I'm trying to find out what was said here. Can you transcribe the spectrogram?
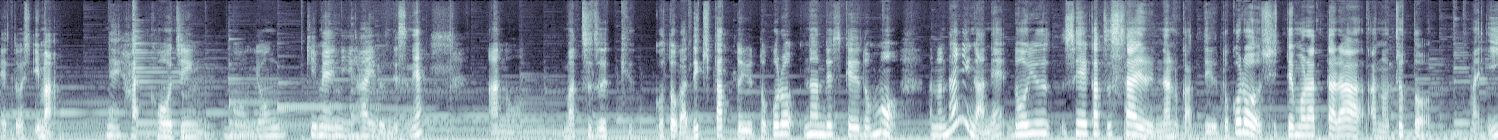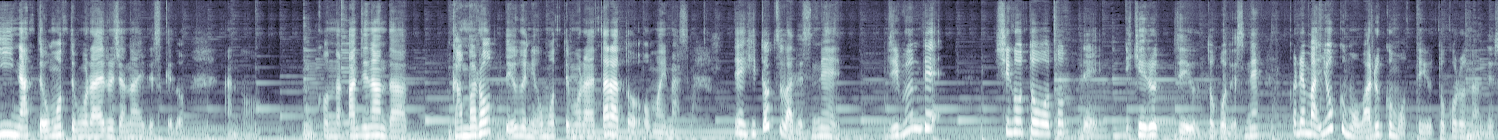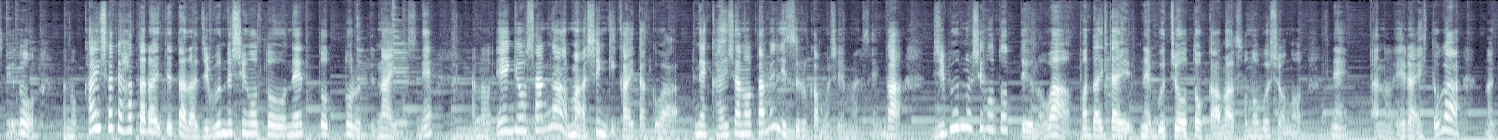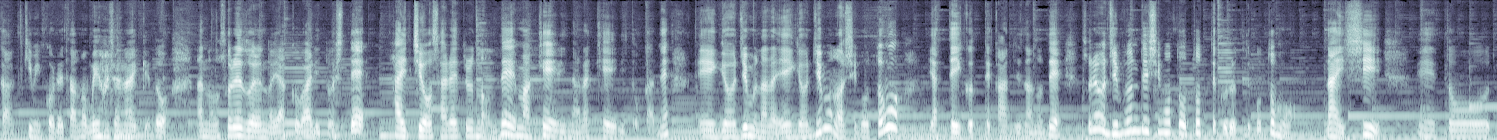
えっと、今、ね、法人もう4期目に入るんですね。あのまあ、続くことができたというところなんですけれどもあの何がねどういう生活スタイルになるかっていうところを知ってもらったらあのちょっと、まあ、いいなって思ってもらえるじゃないですけどあの、うん、こんな感じなんだ頑張ろうっていうふうに思ってもらえたらと思います。で一つはですね自分で仕事を取っていけるっていうとこですね。これまあ良くも悪くもっていうところなんですけどあの会社で働いてたら自分で仕事をねと取るってないですね。あの営業さんがまあ新規開拓は、ね、会社のためにするかもしれませんが自分の仕事っていうのは、まあ、大体、ね、部長とか、まあ、その部署の,、ね、あの偉い人がなんか君これ頼むようじゃないけどあのそれぞれの役割として配置をされるので、まあ、経理なら経理とかね営業事務なら営業事務の仕事をやっていくって感じなのでそれを自分で仕事を取ってくるってこともないし、えーと、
